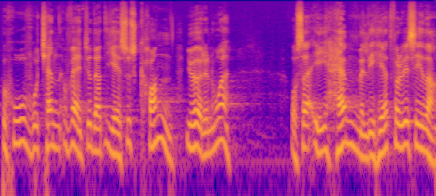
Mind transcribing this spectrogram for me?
behov. Hun, kjenner, hun vet jo det at Jesus kan gjøre noe. Og så i hemmelighet, får vi si da,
